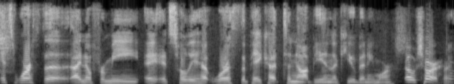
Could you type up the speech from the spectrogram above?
it's worth the. I know for me, i- it's totally worth the pay cut to not be in the cube anymore. Oh, sure. Right.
